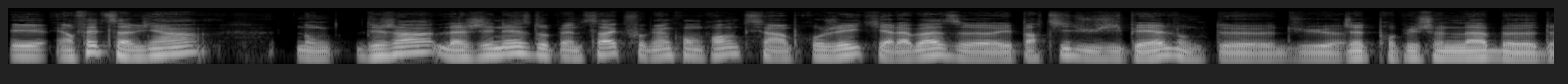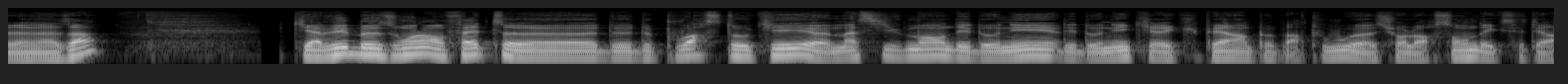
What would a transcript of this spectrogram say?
et, en fait ça vient donc déjà la genèse d'OpenStack faut bien comprendre que c'est un projet qui à la base euh, est parti du JPL donc du Jet Propulsion Lab de la NASA qui avait besoin en fait euh, de, de, pouvoir stocker euh, massivement des données, des données qui récupèrent un peu partout euh, sur leur sonde, etc.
